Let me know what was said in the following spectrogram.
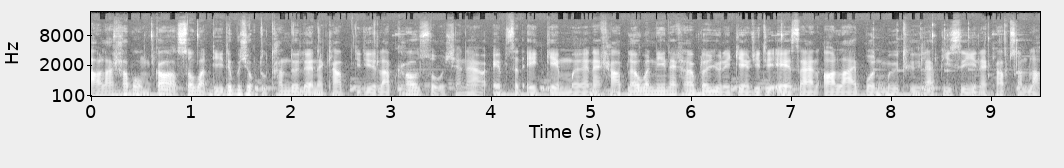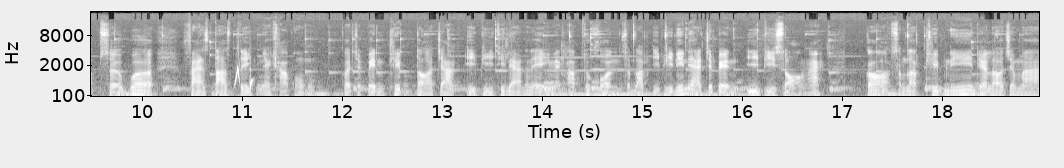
เอาละครับผมก็สวัสดีท่านผู้ชมทุกท่านด้วยเลยนะครับยินดีรับเข้าสู่ช anel f s a Gamer นะครับ แล้ววันนี้นะครับเราอยู่ในเกม GTA San ออนไลน์บนมือถือและ PC นะครับสำหรับเซิร์ฟเวอร์ Fantastic นะครับผมก็จะเป็นคลิปต่อจาก EP ที่แล้วนั่นเองนะครับทุกคนสำหรับ EP นี้เนี่ยจะเป็น EP 2 นะก็สำหรับคลิปนี้เดี๋ยวเราจะมา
